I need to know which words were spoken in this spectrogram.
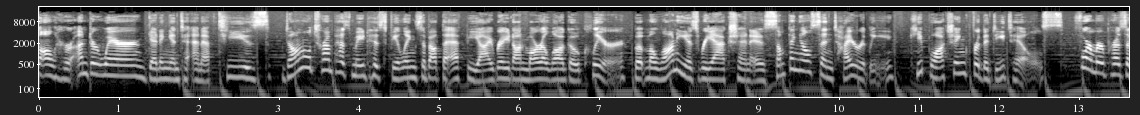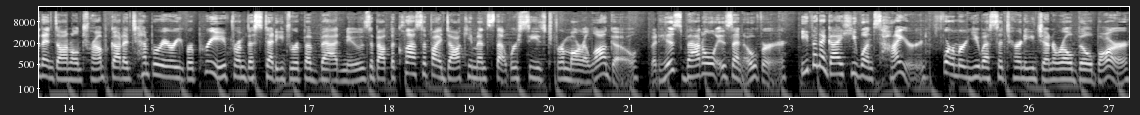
all her underwear, getting into NFTs, Donald Trump has made his feelings about the FBI raid on Mar-a-Lago clear, but Melania's reaction is something else entirely. Keep watching for the details. Former President Donald Trump got a temporary reprieve from the steady drip of bad news about the classified documents that were seized from Mar-a-Lago, but his battle isn't over. Even a guy he once hired, former U.S. Attorney General Bill Barr,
